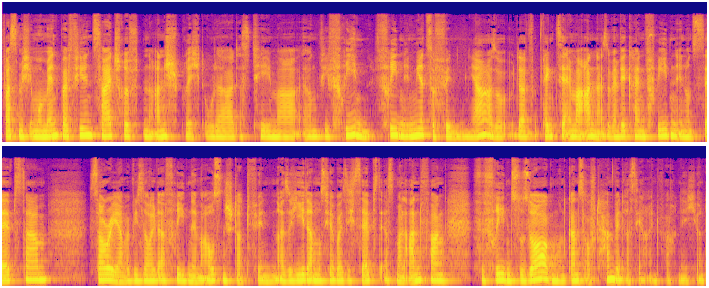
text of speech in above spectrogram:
was mich im Moment bei vielen Zeitschriften anspricht oder das Thema irgendwie Frieden, Frieden in mir zu finden. Ja, also da fängt es ja immer an. Also wenn wir keinen Frieden in uns selbst haben, sorry, aber wie soll da Frieden im Außen stattfinden? Also jeder muss ja bei sich selbst erstmal anfangen, für Frieden zu sorgen und ganz oft haben wir das ja einfach nicht. Und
